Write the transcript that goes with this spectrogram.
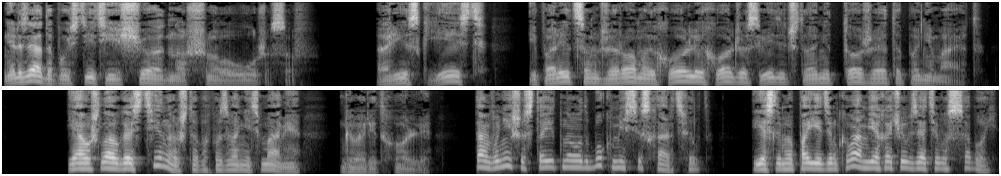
Нельзя допустить еще одно шоу ужасов. А риск есть, и по лицам Джерома и Холли Ходжес видит, что они тоже это понимают. «Я ушла в гостиную, чтобы позвонить маме», — говорит Холли. «Там в нише стоит ноутбук миссис Хартфилд. Если мы поедем к вам, я хочу взять его с собой».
